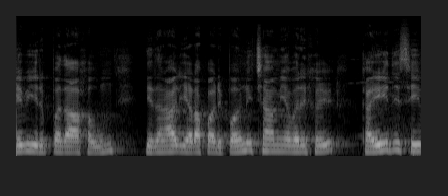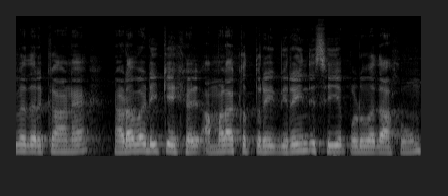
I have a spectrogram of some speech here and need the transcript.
ஏவி இருப்பதாகவும் இதனால் எடப்பாடி பழனிசாமி அவர்கள் கைது செய்வதற்கான நடவடிக்கைகள் அமலாக்கத்துறை விரைந்து செய்யப்படுவதாகவும்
